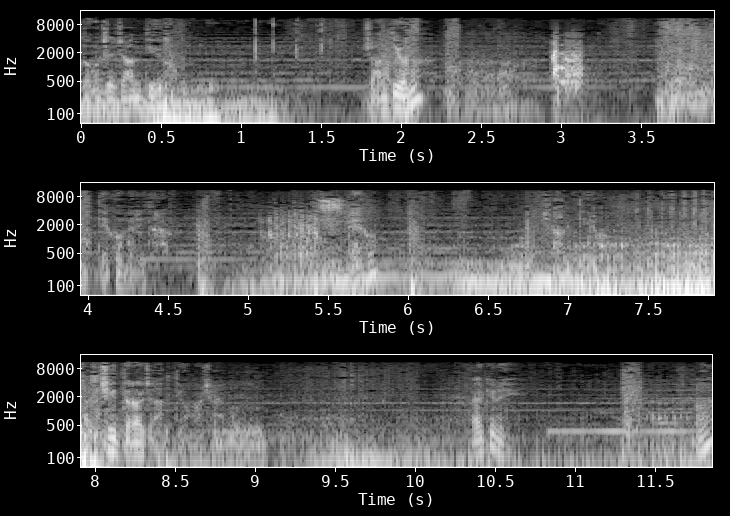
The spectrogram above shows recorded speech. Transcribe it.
तो जानती हो। जानती हो ना? अच्छी तरह जानती हो मुझे। है कि नहीं? हाँ?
